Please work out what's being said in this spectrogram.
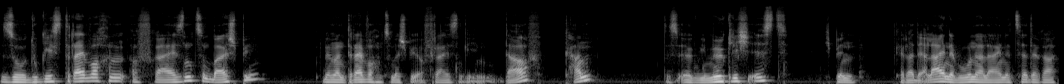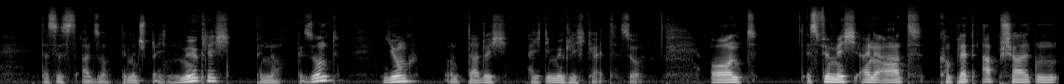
so, du gehst drei Wochen auf Reisen zum Beispiel, wenn man drei Wochen zum Beispiel auf Reisen gehen darf, kann, das irgendwie möglich ist. Ich bin gerade alleine, wohne alleine etc. Das ist also dementsprechend möglich, bin noch gesund, jung und dadurch habe ich die Möglichkeit. So. Und ist für mich eine Art komplett abschalten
